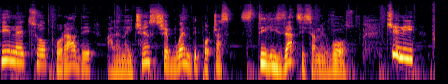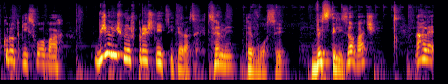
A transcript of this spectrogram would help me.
tyle co porady, ale najczęstsze błędy podczas stylizacji samych włosów. Czyli w krótkich słowach, wzięliśmy już prysznic i teraz chcemy te włosy wystylizować, no ale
